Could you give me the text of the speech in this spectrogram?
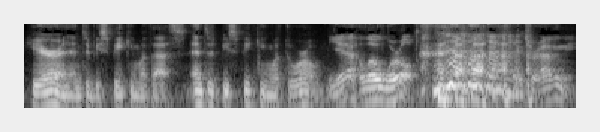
here and, and, to be speaking with us and to be speaking with the world. Yeah, hello world. Thanks for having me.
